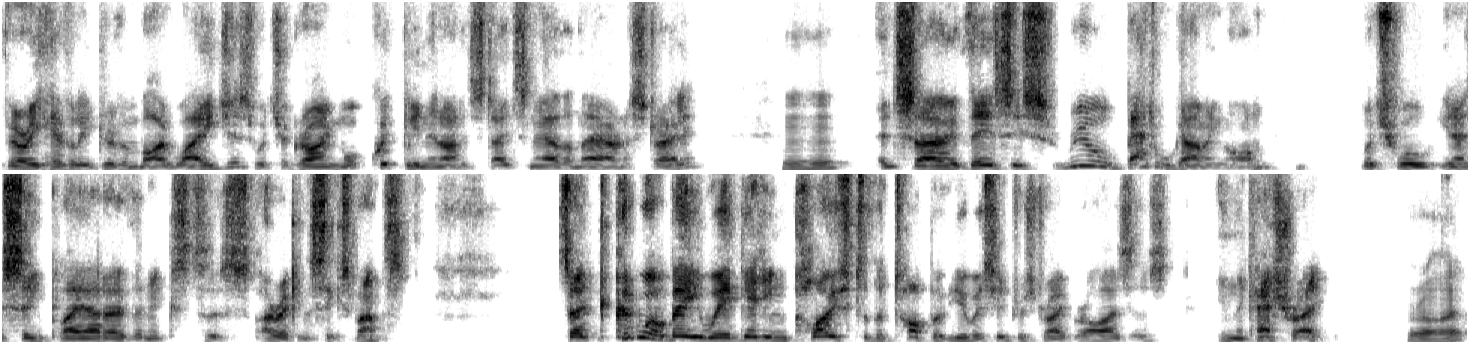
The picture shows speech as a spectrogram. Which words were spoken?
very heavily driven by wages, which are growing more quickly in the United States now than they are in Australia. Mm-hmm. And so there's this real battle going on, which we'll you know see play out over the next, I reckon, six months. So it could well be we're getting close to the top of US interest rate rises in the cash rate. Right.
